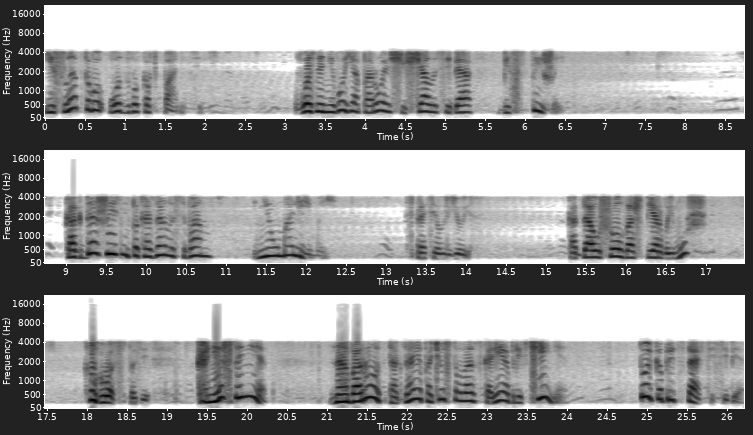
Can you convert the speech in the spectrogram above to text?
и сладкого отзвука в памяти. Возле него я порой ощущала себя бесстыжей. Когда жизнь показалась вам неумолимой? спросил Льюис. Когда ушел ваш первый муж? Господи, конечно, нет. Наоборот, тогда я почувствовала скорее облегчение. Только представьте себе,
